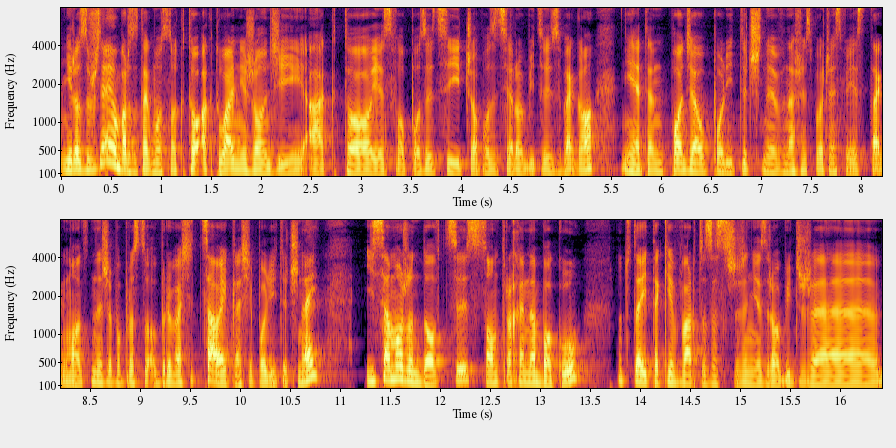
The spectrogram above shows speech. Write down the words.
nie rozróżniają bardzo tak mocno, kto aktualnie rządzi, a kto jest w opozycji, czy opozycja robi coś złego. Nie, ten podział polityczny w naszym społeczeństwie jest tak mocny, że po prostu obrywa się całej klasie politycznej i samorządowcy są trochę na boku. No tutaj takie warto zastrzeżenie zrobić, że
